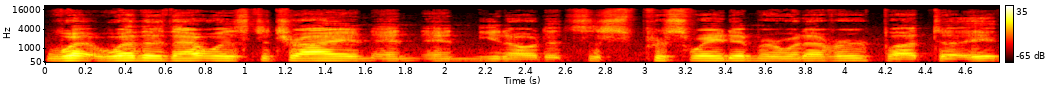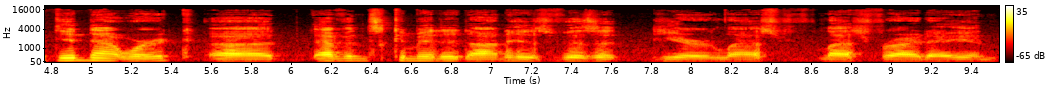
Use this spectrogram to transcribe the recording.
Whether that was to try and, and, and you know to persuade him or whatever, but uh, it did not work. Uh, Evans committed on his visit here last last Friday, and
